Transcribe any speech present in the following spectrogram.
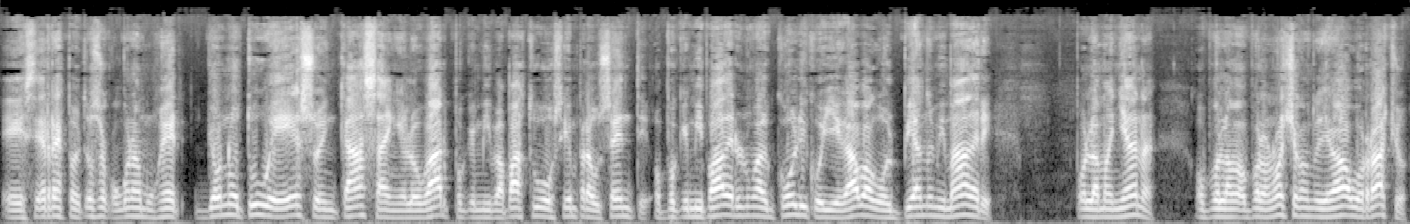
eh, ser respetuoso con una mujer. Yo no tuve eso en casa, en el hogar, porque mi papá estuvo siempre ausente, o porque mi padre era un alcohólico y llegaba golpeando a mi madre por la mañana, o por la, o por la noche cuando llegaba borracho.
